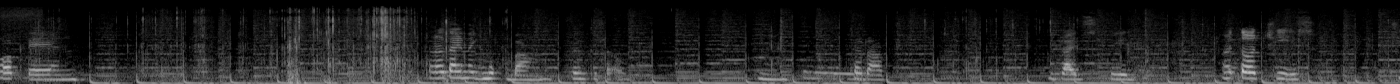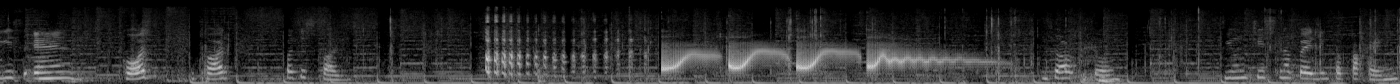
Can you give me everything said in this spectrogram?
Open. Para tayo nagmukbang. Ganito siya oh Hmm. Sarap. Dried squid. Ito, cheese. Cheese and cod. Cod? What is cod? Sarap ito. Yung cheese na pwedeng tapakin.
